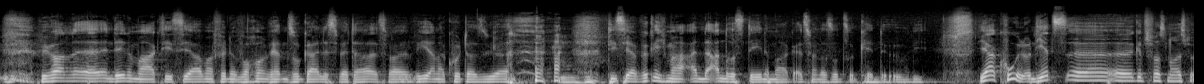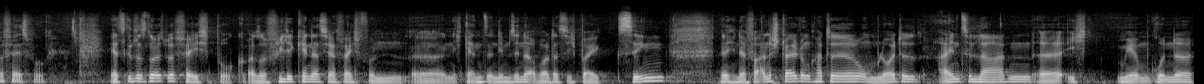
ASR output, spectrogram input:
wir waren äh, in Dänemark dieses Jahr mal für eine Woche und wir hatten so geiles Wetter. Es war wie an der Côte d'Azur. Mhm. dieses Jahr wirklich mal ein anderes Dänemark, als man das sonst so kennt irgendwie. Ja, cool. Und jetzt äh, äh gibt es was Neues bei Facebook. Jetzt gibt es Neues bei Facebook. Also viele kennen das ja vielleicht von, äh, nicht ganz in dem Sinne, aber dass ich bei Xing, wenn ich eine Veranstaltung hatte, um Leute einzuladen, äh, ich mir im Grunde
